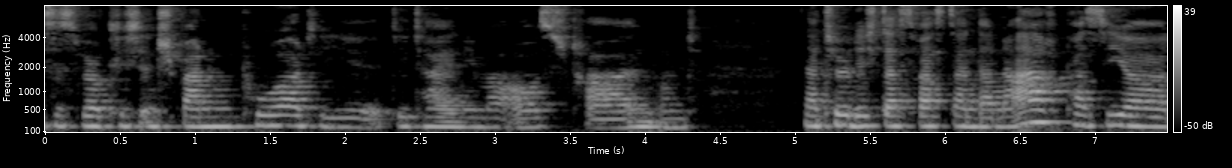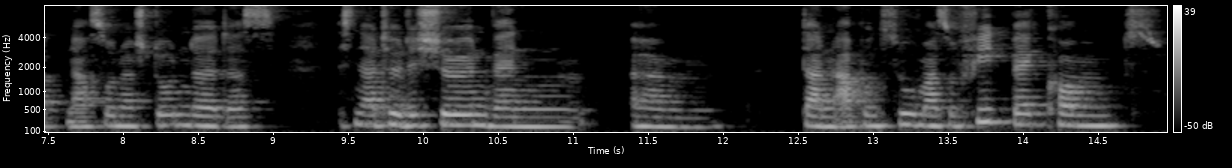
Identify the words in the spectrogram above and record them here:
es ist wirklich Entspannung pur, die die Teilnehmer ausstrahlen. Und natürlich das, was dann danach passiert, nach so einer Stunde, das ist natürlich schön, wenn ähm, dann ab und zu mal so Feedback kommt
